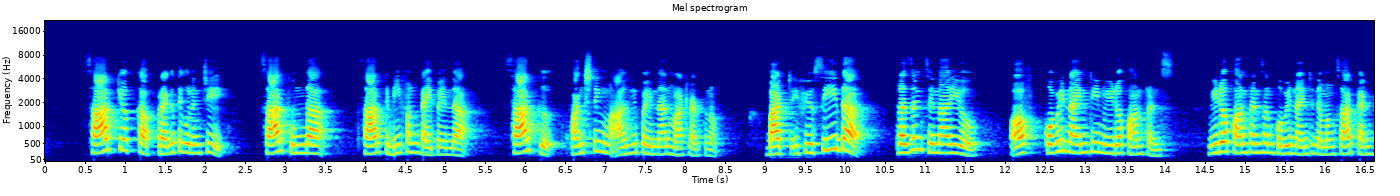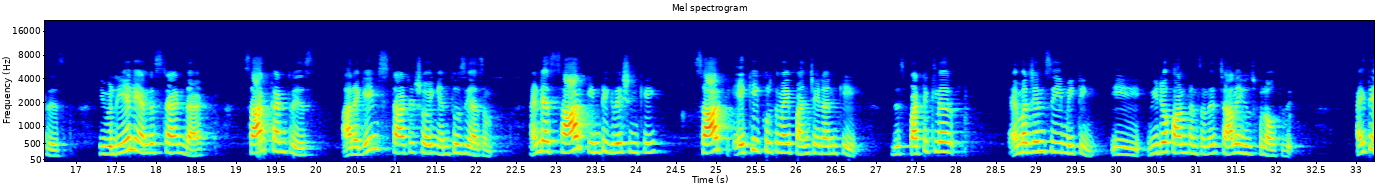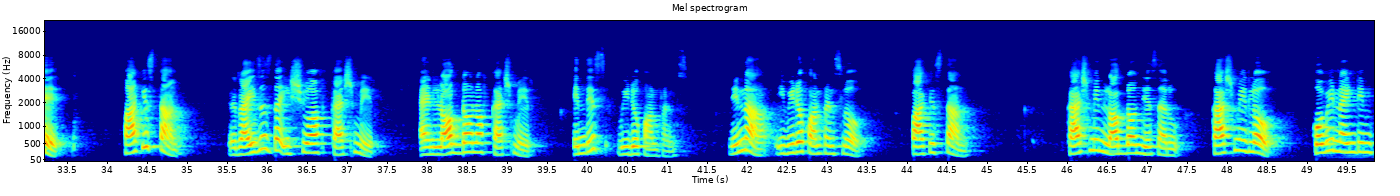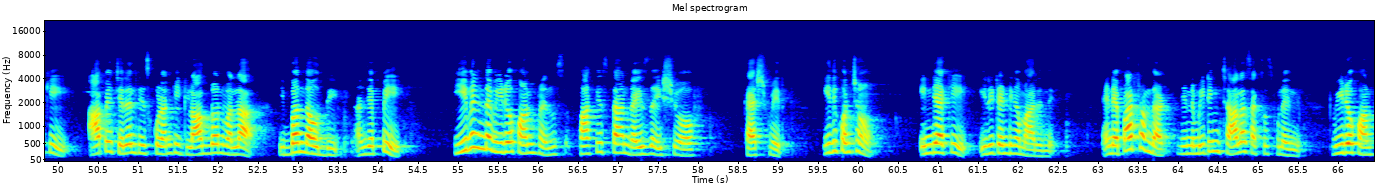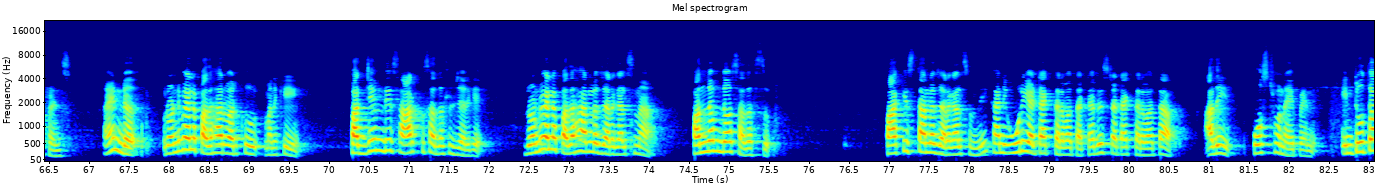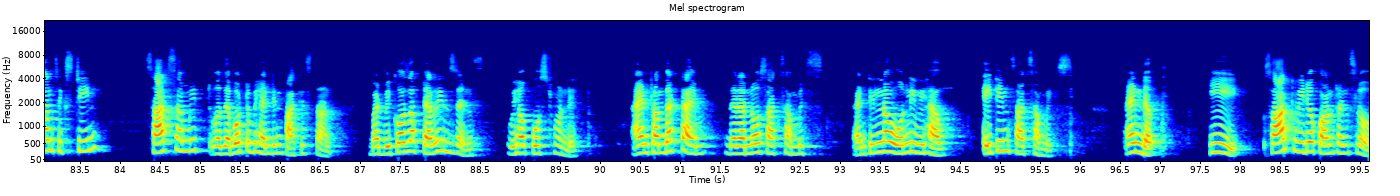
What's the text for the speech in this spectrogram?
సార్క్ యొక్క ప్రగతి గురించి సార్క్ ఉందా సార్క్ డీఫంక్ట్ అయిపోయిందా? సార్క్ ఫంక్షనింగ్ ఆగిపోయిందా అని మాట్లాడుతున్నాం. But if you see the present scenario of COVID nineteen video conference video conference and COVID nineteen among SAARC countries you will really understand that SAARC countries are again started showing enthusiasm and SAARC ఇంటిగ్రేషన్కి SAARC ఏకీకృతమై పనిచేయడానికి this particular emergency meeting ఈ video conference అనేది చాలా useful అవుతుంది. అయితే Pakistan raises the issue of Kashmir and lockdown of Kashmir in this video conference. నిన్న ఈ video కాన్ఫరెన్స్లో పాకిస్తాన్ కాశ్మీర్ లాక్డౌన్ చేశారు. కాశ్మీర్లో కోవిడ్ నైన్టీన్కి ఆపే చర్యలు తీసుకోవడానికి లాక్డౌన్ వల్ల ఇబ్బంది అవుద్ది అని చెప్పి even the video conference Pakistan raise the issue of Kashmir. ఇది కొంచెం ఇండియాకి ఇరిటెంట్గా మారింది. అండ్ అపార్ట్ ఫ్రమ్ దట్ నిన్న మీటింగ్ చాలా సక్సెస్ఫుల్ అయింది. వీడియో కాన్ఫరెన్స్ అండ్ రెండు వేల పదహారు వరకు మనకి పద్దెనిమిది సార్క్ సదస్సులు జరిగాయి. రెండు వేల పదహారులో జరగాల్సిన పంతొమ్మిదవ సదస్సు పాకిస్తాన్లో జరగాల్సి ఉంది. కానీ ఊరి అటాక్ తర్వాత టెర్రరిస్ట్ అటాక్ తర్వాత అది పోస్ట్ పోన్ అయిపోయింది. In two thousand sixteen SAARC summit was about to be held in Pakistan but because of terror incidents we have postponed it and from that time there are no SAARC summits and till now only we have eighteen SAARC summits and ఈ SAARC video కాన్ఫరెన్స్లో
